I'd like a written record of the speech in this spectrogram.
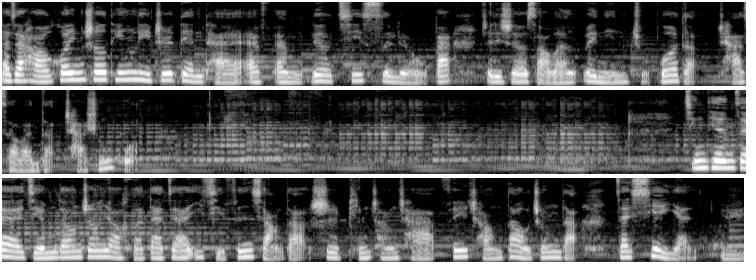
大家好，欢迎收听荔枝电台 FM 六七四六八，这里是由小丸为您主播的茶小丸的茶生活。今天在节目当中要和大家一起分享的是平常茶非常道中的在蟹眼与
